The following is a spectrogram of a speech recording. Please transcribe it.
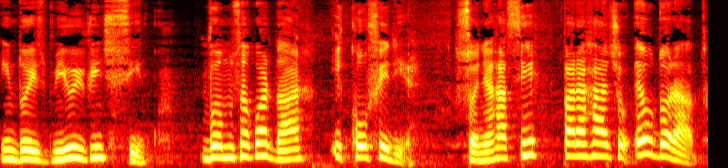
em 2025. Vamos aguardar e conferir. Sônia Raci, para a Rádio Eldorado.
